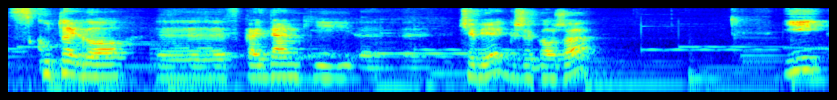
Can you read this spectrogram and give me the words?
skutego w kajdanki ciebie, Grzegorza, i y,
